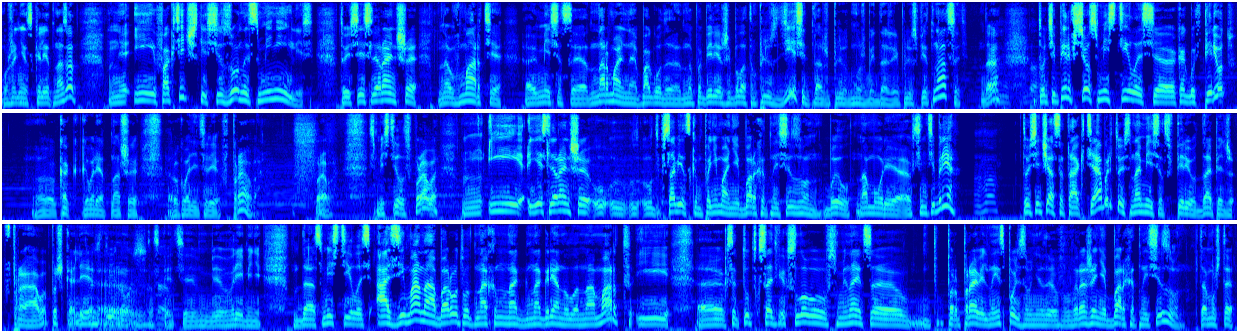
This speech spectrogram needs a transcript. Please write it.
уже несколько лет назад, и фактически сезоны сменились. То есть, если раньше в марте э, месяце нормальная погода на побережье была там плюс 10, даже плюс, может быть, даже и плюс 15, да, то теперь все сместилось э, как бы вперед, э, как говорят наши руководители, вправо вправо. Сместилась вправо. И если раньше в советском понимании бархатный сезон был на море в сентябре, то сейчас это октябрь, то есть на месяц вперед, да, опять же, вправо по шкале, э, Сдвинулось, так да. сказать, э, времени, да, сместилась. А зима, наоборот, вот нах- наг- нагрянула на март. И, э, кстати, тут, кстати, к слову, вспоминается пр- правильное использование выражения «бархатный сезон», потому что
